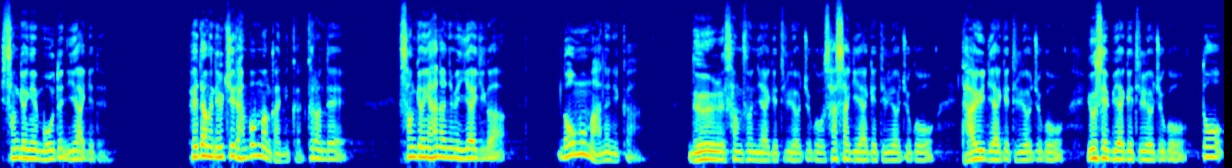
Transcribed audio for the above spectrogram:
성경의 모든 이야기들. 회당은 일주일에 한 번만 가니까. 그런데 성경에 하나님의 이야기가 너무 많으니까 늘 삼손 이야기 들려주고 사사기 이야기 들려주고 다윗 이야기 들려주고 요셉 이야기 들려주고 또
